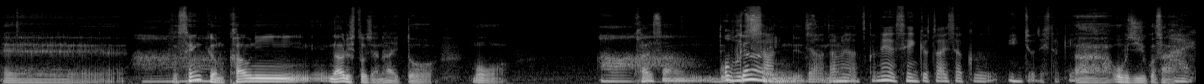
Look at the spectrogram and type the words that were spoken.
えー、選挙の顔になる人じゃないともう解散できないんですよ、ね、じゃダメなんですかね？選挙対策委員長でしたっけ？ああ小渕優子さん、はい、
